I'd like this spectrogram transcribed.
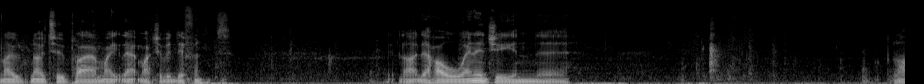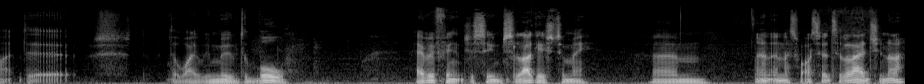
no no two player make that much of a difference like the whole energy and the like the the way we move the ball everything just seems sluggish to me um, and, and that's what I said to the lads you know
